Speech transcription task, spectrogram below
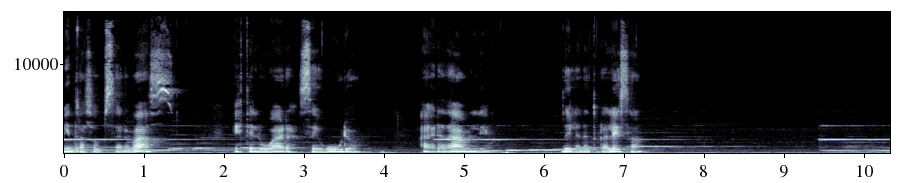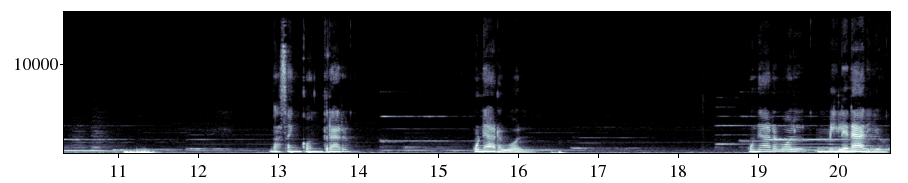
Mientras observas este lugar seguro, agradable de la naturaleza, vas a encontrar un árbol, un árbol milenario.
